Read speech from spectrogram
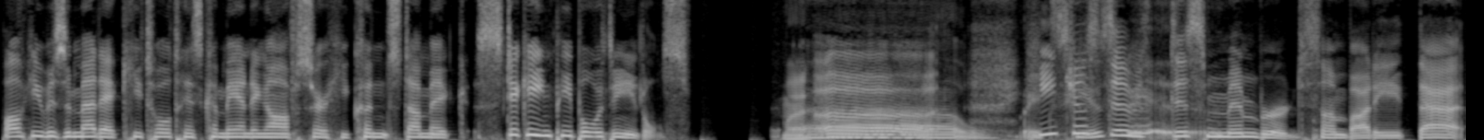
while he was a medic, he told his commanding officer he couldn't stomach sticking people with needles. My, Uh, He just me? dismembered somebody that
